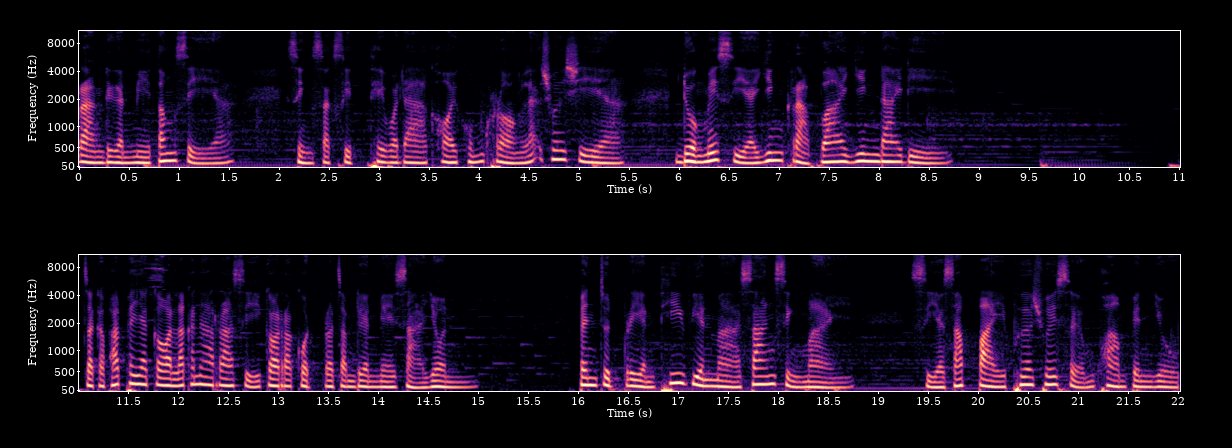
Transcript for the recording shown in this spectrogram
กลางเดือนมีต้องเสีย สิ่งศักดิ์สิทธิ์เทวดาคอยคุ้มครองและช่วยเชียร์ดวงไม่เสียยิ่งกราบไหว้ยิ่งได้ดีจักรพัฒพยากรลัคนาราศีกรกฎประจำเดือนเมษายน เป็นจุดเปลี่ยนที่เวียนมาสร้างสิ่งใหม่ เสียทรัพย์ไปเพื่อช่วยเสริมความเป็นอยู่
